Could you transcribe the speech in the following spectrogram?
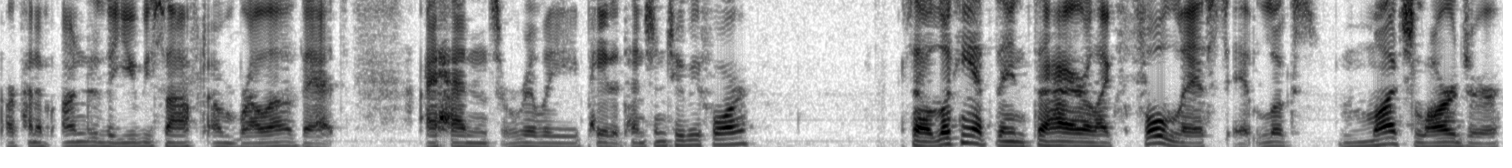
are kind of under the Ubisoft umbrella that I hadn't really paid attention to before. So looking at the entire like full list, it looks much larger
